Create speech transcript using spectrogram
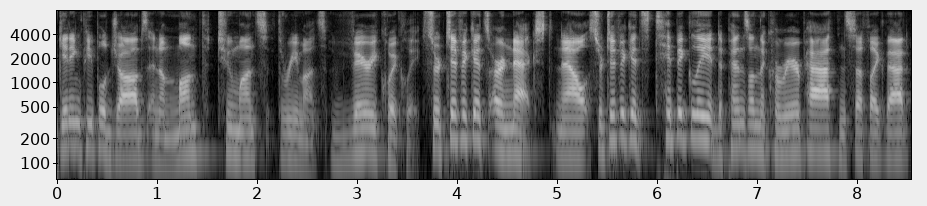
getting people jobs in a month, two months, three months, very quickly. Certificates are next. Now, certificates typically, it depends on the career path and stuff like that,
